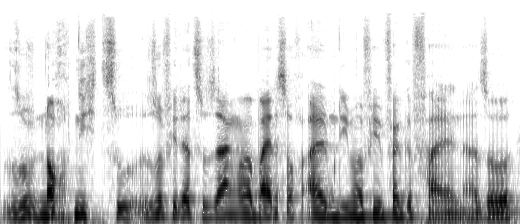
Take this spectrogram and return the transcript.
so, noch nicht zu, so viel dazu sagen, aber beides auch Alben, die mir auf jeden Fall gefallen. Also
